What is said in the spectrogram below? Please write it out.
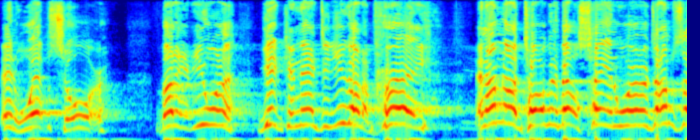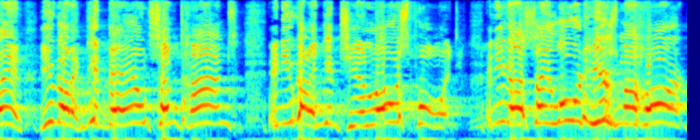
and wept sore. But if you want to get connected, you got to pray. And I'm not talking about saying words. I'm saying you got to get down sometimes and you got to get to your lowest. And you got to say, Lord, here's my heart.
